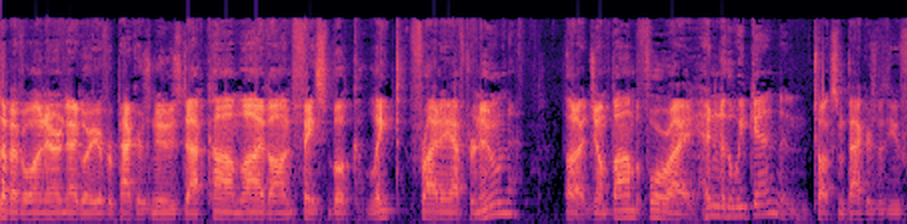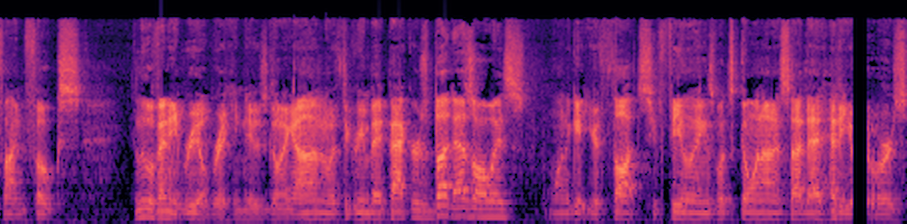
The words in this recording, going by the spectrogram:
up, everyone? Aaron Nagler here for PackersNews.com, live on Facebook late Friday afternoon. Thought I'd jump on before I head into the weekend and talk some Packers with you fine folks in lieu of any real breaking news going on with the Green Bay Packers. But as always, want to get your thoughts, your feelings, what's going on inside that head of yours,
